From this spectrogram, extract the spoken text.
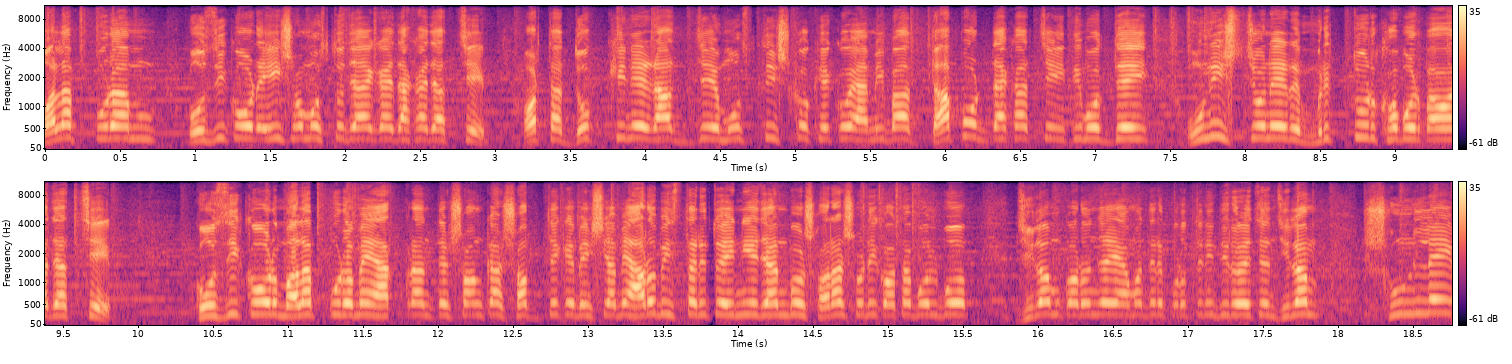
মালাপ্পুরাম, কোজিকোড এই সমস্ত জায়গায় দেখা যাচ্ছে। অর্থাৎ দক্ষিণের রাজ্যে মস্তিষ্ক খেকো অ্যামিবার দাপট দেখাচ্ছে। ইতিমধ্যেই উনিশ জনের মৃত্যুর খবর পাওয়া যাচ্ছে। কোজিকোর মালাপ্পুরমে আক্রান্তের সংখ্যা সব থেকে বেশি। আমি আরও বিস্তারিত এই নিয়ে জানব। সরাসরি কথা বলব জিলম করঞ্জাই, আমাদের প্রতিনিধি রয়েছেন জিলম শুনলেই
